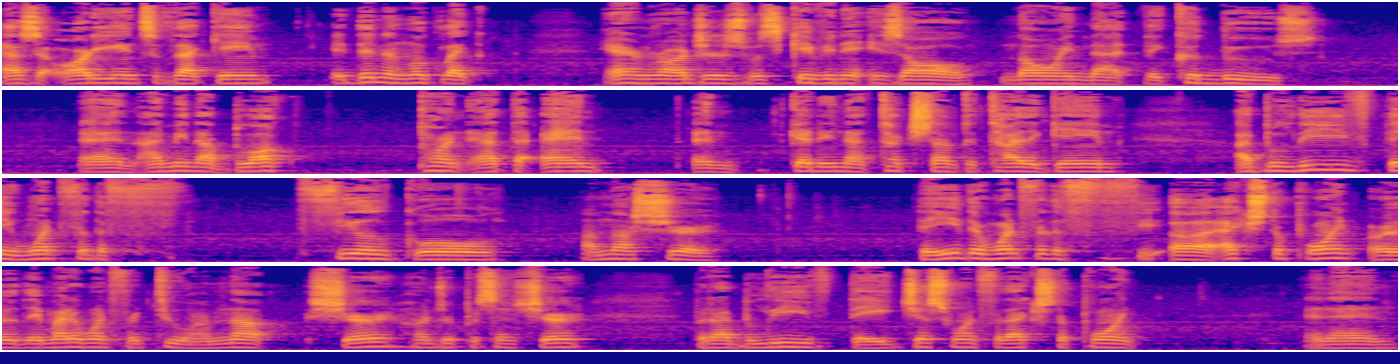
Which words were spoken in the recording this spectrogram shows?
as an audience of that game, it didn't look like Aaron Rodgers was giving it his all, knowing that they could lose. And I mean that block punt at the end and getting that touchdown to tie the game. I believe they went for the field goal. I'm not sure. They either went for the uh, extra point or they might have went for two. I'm not sure, 100% sure, but I believe they just went for the extra point, and then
